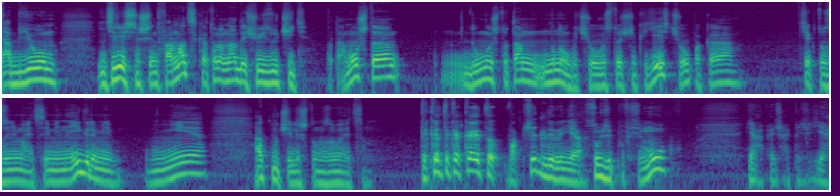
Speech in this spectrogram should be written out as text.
объем интереснейшей информации, которую надо еще изучить. Потому что думаю, что там много чего в источниках есть, чего пока те, кто занимается именно играми, не окучили, что называется. Так это какая-то вообще для меня, судя по всему, я опять же, опять же, я,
